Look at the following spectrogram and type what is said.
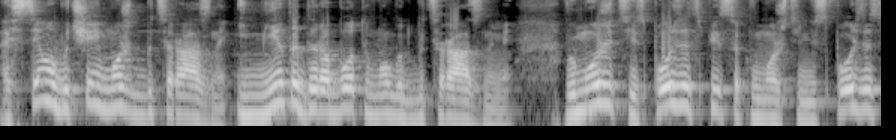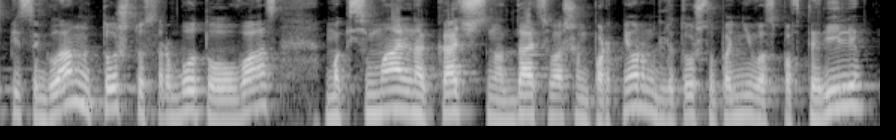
А система обучения может быть разной, и методы работы могут быть разными. Вы можете использовать список, вы можете не использовать список. Главное то, что сработало у вас, максимально качественно дать вашим партнерам для того, чтобы они вас повторили,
